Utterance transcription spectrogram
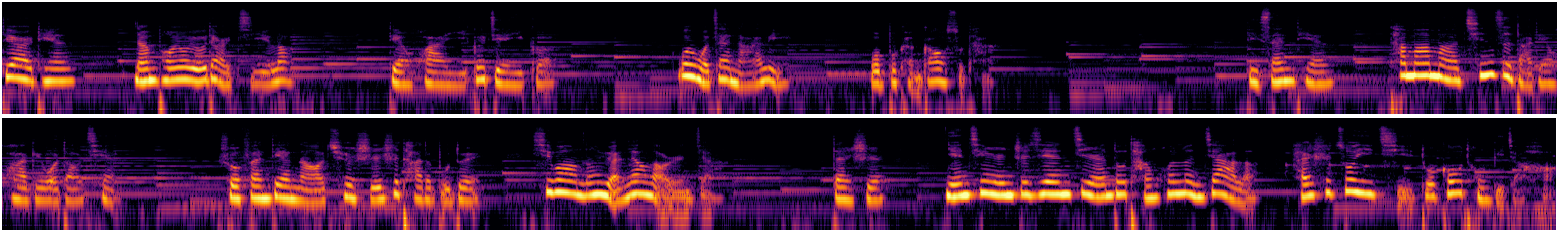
第二天，男朋友有点急了，电话一个接一个，问我在哪里，我不肯告诉他。第三天。他妈妈亲自打电话给我道歉，说翻电脑确实是他的不对，希望能原谅老人家。但是，年轻人之间既然都谈婚论嫁了，还是坐一起多沟通比较好。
